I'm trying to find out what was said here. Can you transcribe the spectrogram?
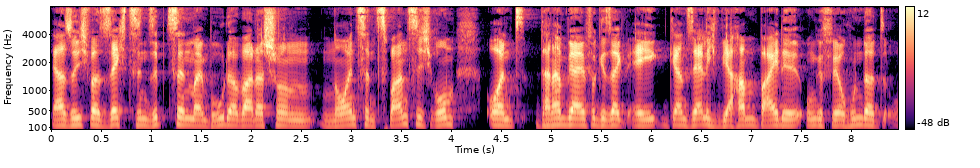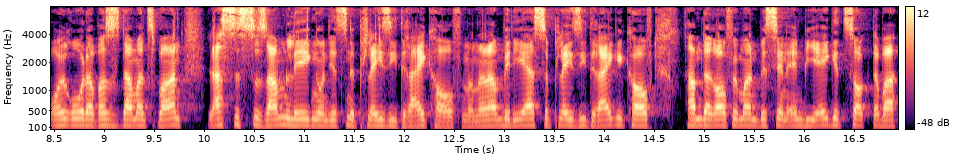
also ich war 16, 17, mein Bruder war da schon 19, 20 rum. Und dann haben wir einfach gesagt, ey, ganz ehrlich, wir haben beide ungefähr 100 Euro oder was es damals waren, lasst es zusammenlegen und jetzt eine PlayZ 3 kaufen. Und dann haben wir die erste PlayZ 3 gekauft, haben darauf immer ein bisschen NBA gezockt, aber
